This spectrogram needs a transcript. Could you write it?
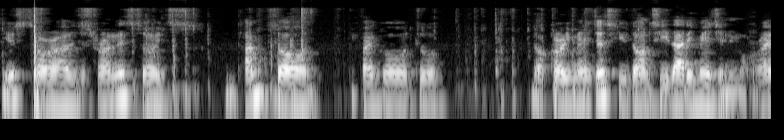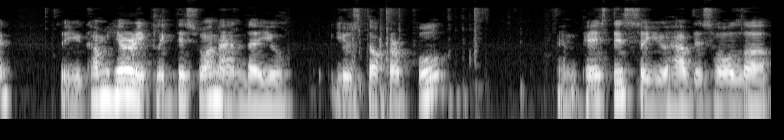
used or I'll just run this so it's done. So if I go to docker images you don't see that image anymore right? So you come here you click this one and uh, you use docker pull and paste this. So you have this whole uh,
